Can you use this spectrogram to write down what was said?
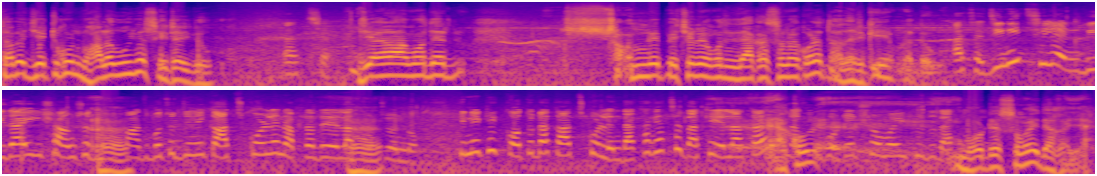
তবে যেটুকুন ভালো বুঝব সেটাই দেবো। আচ্ছা। যারা আমাদের সামনে পেছনে আমাদের দেখাশোনা করে তাদেরকেই আমরা দেবো। আচ্ছা যিনি ছিলেন বিদায়ী সাংসদ হ্যাঁ। পাঁচ বছর যিনি কাজ করলেন আপনাদের এলাকার হ্যাঁ। জন্য তিনি ঠিক কতটা কাজ করলেন? দেখা গেছে তাকে এলাকায় এখন- নাকি ভোটের সময় শুধু দেখা ভোটের সময় দেখা যায়।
